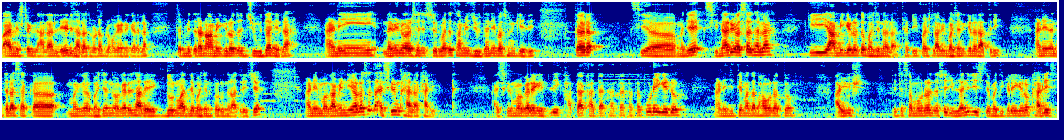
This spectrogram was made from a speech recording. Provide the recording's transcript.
बाय मिस्टेक झाला लेट झाला थोडा ब्लॉग एंड करायला. तर मित्रांनो आम्ही गेलो होतो जीवदानीला आणि नवीन वर्षाची सुरुवातच आम्ही जीवदानीपासून केली. तर सि म्हणजे सिनारिओ असा झाला की आम्ही गेलो होतो भजनाला. थर्टी फर्स्टला आम्ही भजन केलं रात्री आणि नंतरला सकाळ मग भजन वगैरे झालं एक दोन वाजले भजन करून रात्रीचे. आणि मग आम्ही निघालो असतो आईस्क्रीम खायला खाली. आईस्क्रीम वगैरे घेतली खाता खाता खाता खाता पुढे गेलो आणि जिथे माझा भाऊ राहतो आयुष त्याच्यासमोर जसे जीवदानी दिसते. मग तिकडे गेलो खालीच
